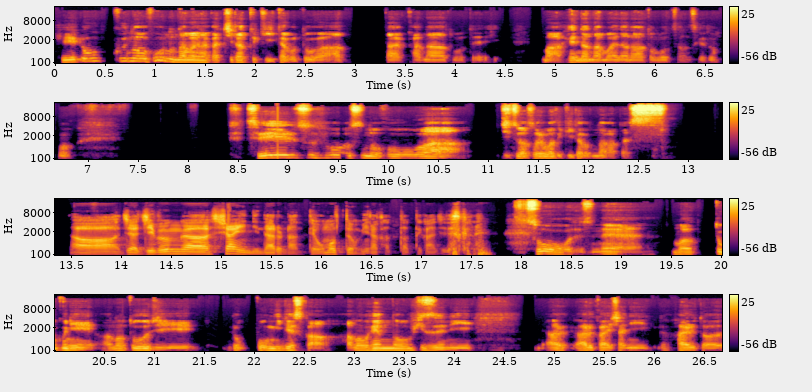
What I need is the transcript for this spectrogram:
Heroku の方の名前なんかちらっと聞いたことがあったかなと思って、まあ変な名前だなと思ってたんですけども、Salesforce の方は、実はそれまで聞いたことなかったです。ああ、じゃあ自分が社員になるなんて思ってもみなかったって感じですかね。そうですね。まあ特にあの当時、六本木ですか、あの辺のオフィスにあるある会社に入るとは、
